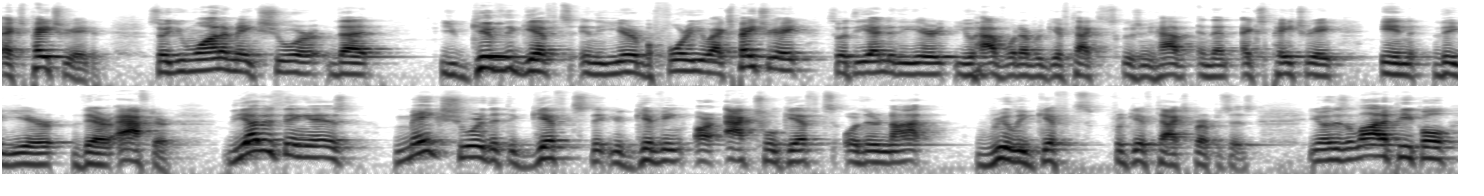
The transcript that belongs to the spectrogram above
expatriated. So you want to make sure that you give the gifts in the year before you expatriate. So at the end of the year, you have whatever gift tax exclusion you have, and then expatriate in the year thereafter. The other thing is make sure that the gifts that you're giving are actual gifts or they're not really gifts for gift tax purposes. You know, there's a lot of people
